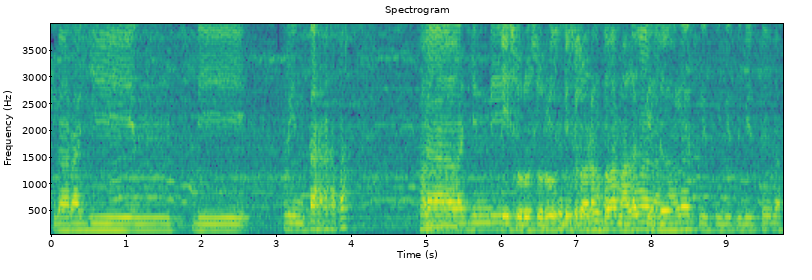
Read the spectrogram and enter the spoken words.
nggak rajin di perintah apa? Nggak Ah, rajin di disuruh-suruh, disuruh orang tua males lah, gitu. males gitu gitu gitu lah.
